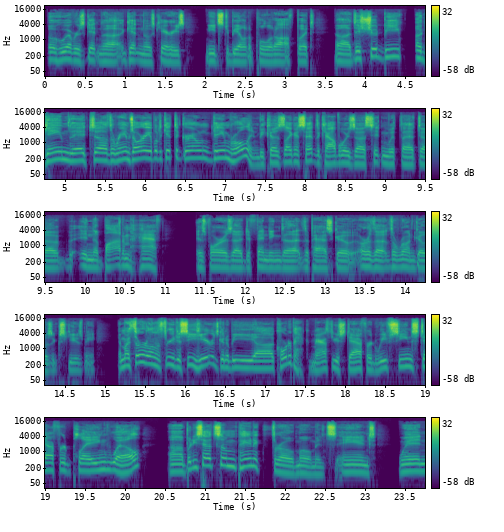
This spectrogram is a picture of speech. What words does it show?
but whoever's getting the getting those carries needs to be able to pull it off. But uh, this should be a game that uh, the Rams are able to get the ground game rolling because, like I said, the Cowboys uh, sitting with that uh, in the bottom half as far as uh, defending the the pass go or the the run goes. Excuse me. And my third on the three to see here is going to be quarterback Matthew Stafford. We've seen Stafford playing well, uh, but he's had some panic throw moments. And when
